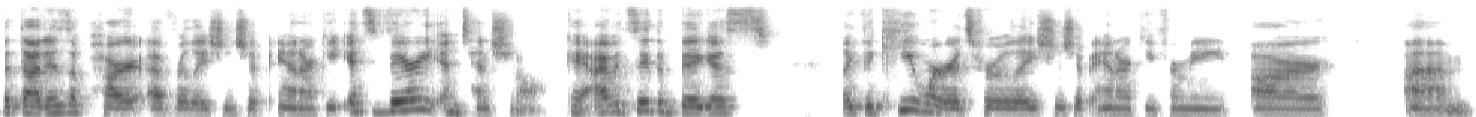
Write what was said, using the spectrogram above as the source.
but that is a part of relationship anarchy. It's very intentional. Okay. I would say the biggest like the key words for relationship anarchy for me are um,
